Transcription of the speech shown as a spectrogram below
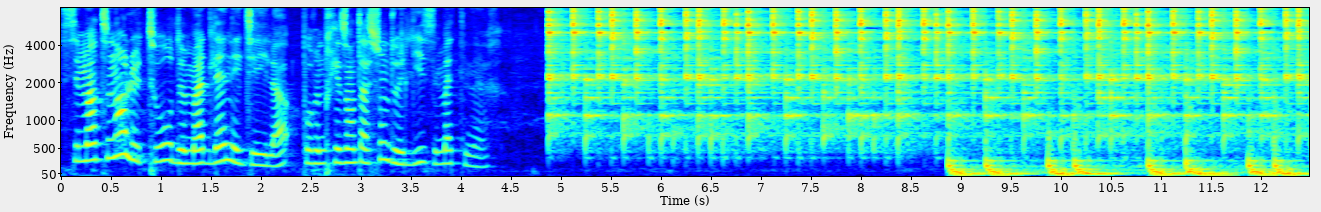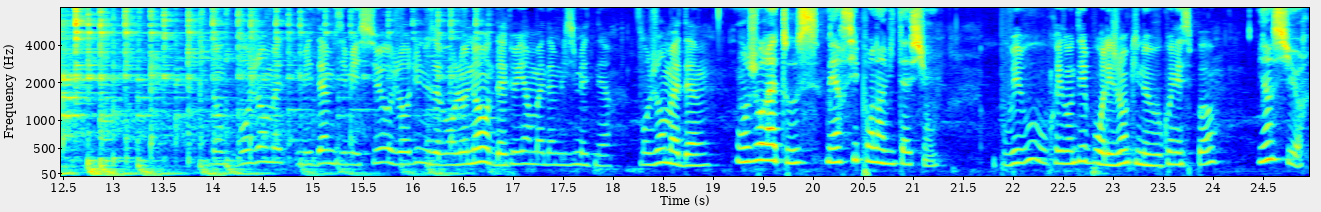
C'est maintenant le tour de Madeleine et Jayla pour une présentation de Lise Mettner. Donc bonjour mesdames et messieurs, aujourd'hui nous avons l'honneur d'accueillir Madame Lise Mettner. Bonjour Madame, Bonjour à tous, merci pour l'invitation. pouvez-vous vous présenter pour les gens qui ne vous connaissent pas? Bien sûr.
